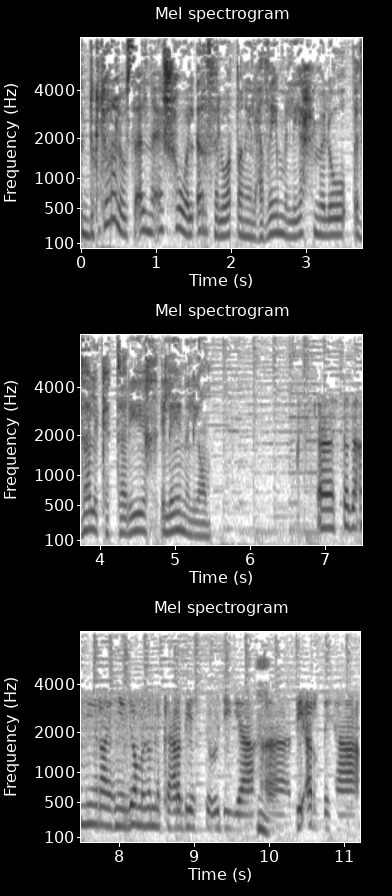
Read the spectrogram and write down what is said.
الدكتورة لو سألنا إيش هو الإرث الوطني العظيم اللي يحمله ذلك التاريخ إلينا اليوم؟ آه، أستاذة أميرة يعني اليوم المملكة العربية السعودية آه، بأرضها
